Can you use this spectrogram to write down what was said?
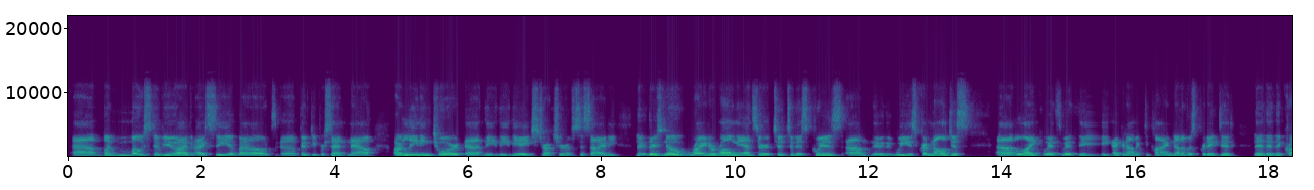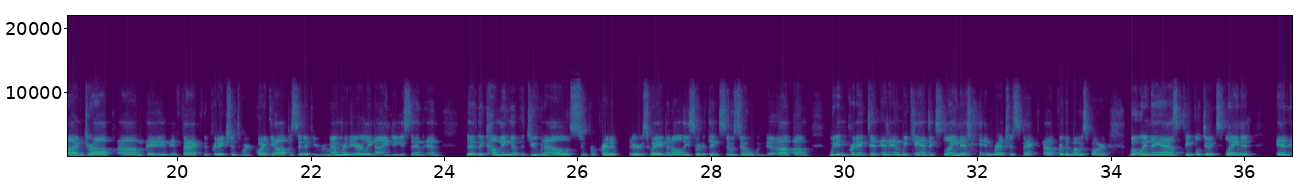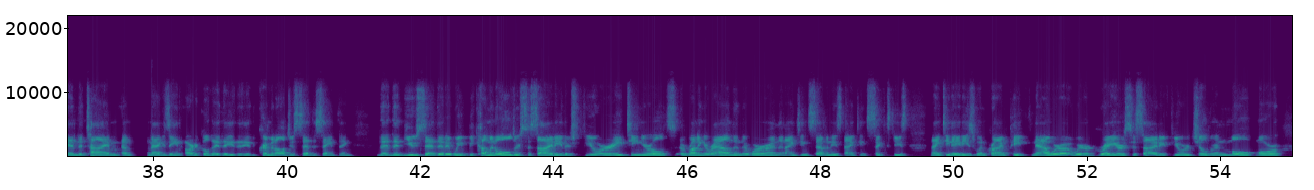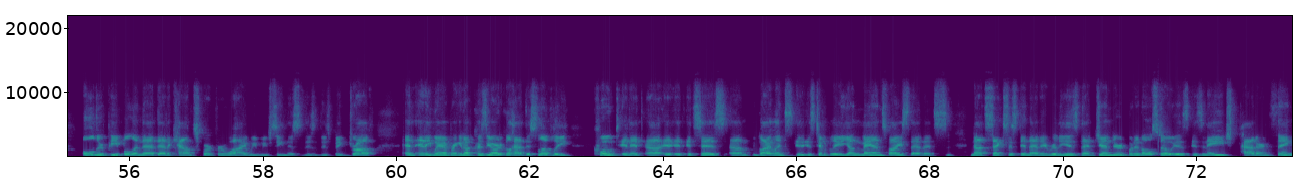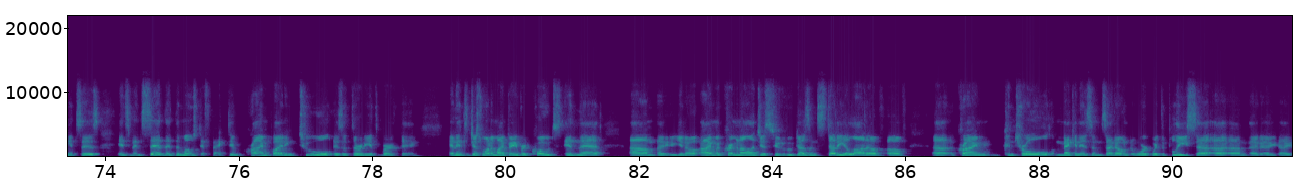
Uh, but most of you, I, I see about 50% uh, now, are leaning toward uh, the, the, the age structure of society there, there's no right or wrong answer to, to this quiz. Um, we as criminologists, uh, like with, with the economic decline, none of us predicted the, the, the crime drop. Um, in, in, fact, the predictions were quite the opposite. If you remember the early 90s and, and the, the coming of the juvenile super predators wave and all these sort of things. So, so uh, um, we didn't predict it and, and we can't explain it in retrospect uh, for the most part. But when they ask people to explain it in, in the time, um, magazine article, they, they, the criminologist said the same thing that, that you said that we've become an older society. There's fewer 18 year olds uh, running around than there were in the 1970s, 1960s, 1980s when crime peaked. Now we're, we're a grayer society, fewer children, more, more older people, and that, that accounts for, for why we, we've seen this, this, this big drop. And anyway, I bring it up because the article had this lovely quote in it. Uh, it, it, says, um, violence is typically a young man's vice. That, that's not sexist in that it really is that gendered, but it also is, is an aged pattern thing. It says, it's been said that the most effective crime fighting tool is a 30th birthday. And it's just one of my favorite quotes in that. Um, uh, you know, I'm a criminologist who, who doesn't study a lot of, of uh, crime control mechanisms. I don't work with the police. Uh, uh um, I, I, I,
